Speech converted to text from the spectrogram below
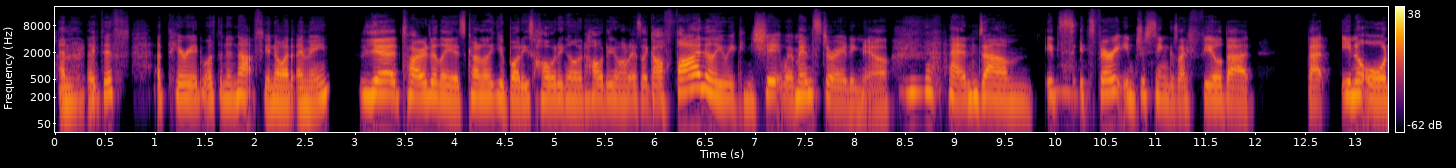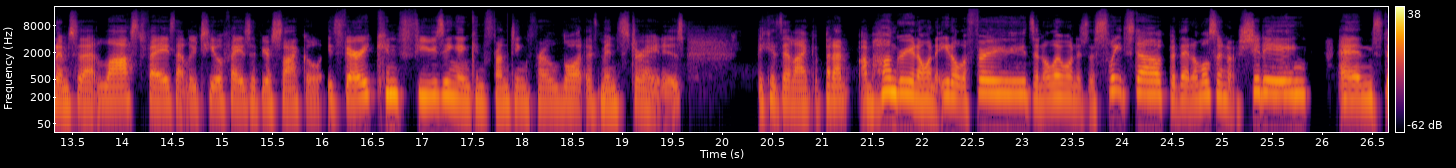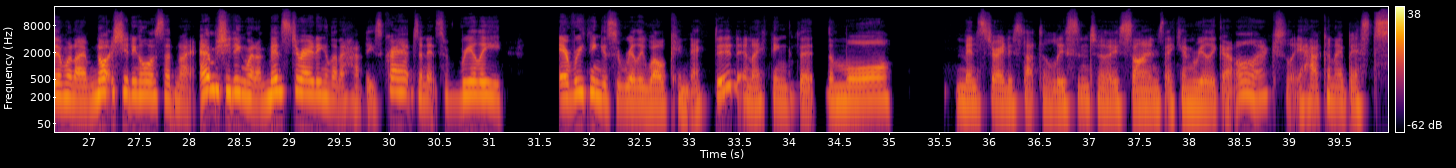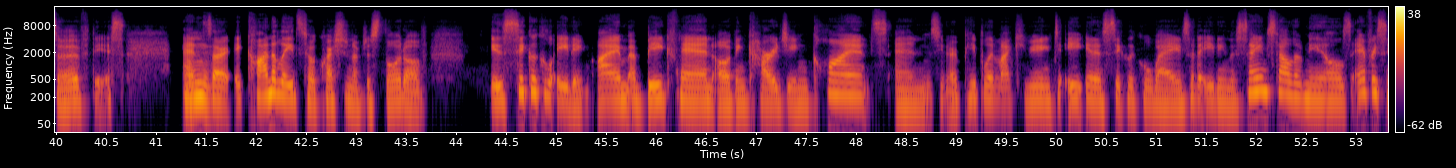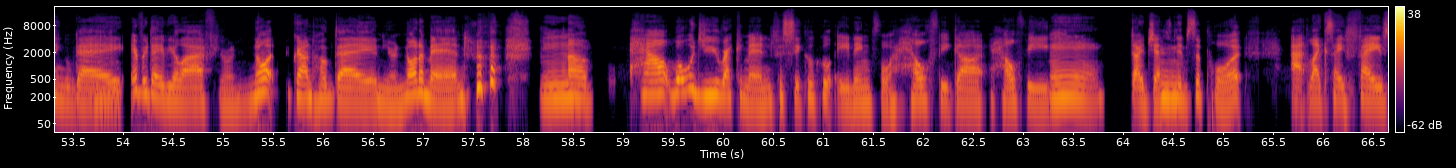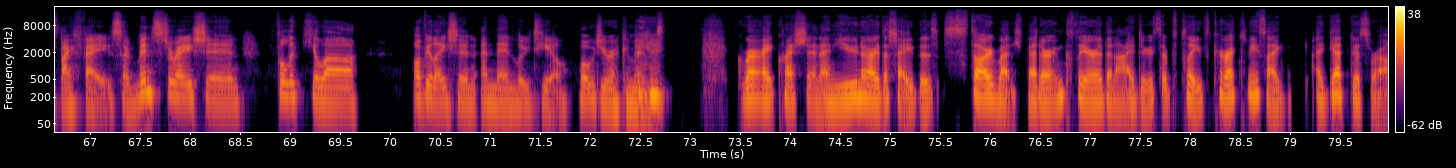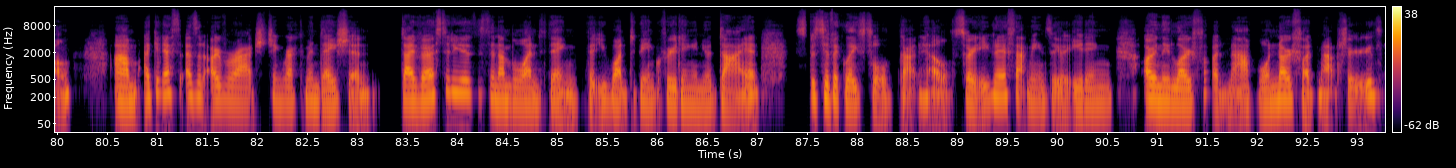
And as if a period wasn't enough, you know what I mean? Yeah, totally. It's kind of like your body's holding on, holding on. It's like, oh, finally we can shit. We're menstruating now. and um, it's it's very interesting because I feel that that inner autumn, so that last phase, that luteal phase of your cycle, is very confusing and confronting for a lot of menstruators because they're like, but I'm I'm hungry and I want to eat all the foods and all I want is the sweet stuff, but then I'm also not shitting. And then when I'm not shitting, all of a sudden I am shitting when I'm menstruating, and then I have these cramps. And it's really everything is really well connected. And I think mm. that the more menstruators start to listen to those signs, they can really go, oh, actually, how can I best serve this? And mm. so it kind of leads to a question I've just thought of is cyclical eating. I'm a big fan of encouraging clients and you know people in my community to eat in a cyclical way instead of eating the same style of meals every single mm. day, every day of your life. You're not Groundhog Day and you're not a man. mm. um, how what would you recommend for cyclical eating for healthy gut, healthy mm. digestive mm. support at like say phase by phase? So menstruation, follicular, ovulation, and then luteal. What would you recommend? Great question. And you know the phases so much better and clearer than I do. So please correct me if I, I get this wrong. Um, I guess as an overarching recommendation, diversity is the number one thing that you want to be including in your diet, specifically for gut health. So even if that means that you're eating only low FODMAP or no FODMAP foods,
